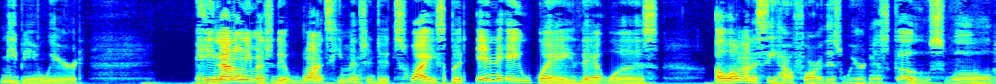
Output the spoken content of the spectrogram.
me being weird. He not only mentioned it once, he mentioned it twice, but in a way that was, oh, I want to see how far this weirdness goes. Well,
